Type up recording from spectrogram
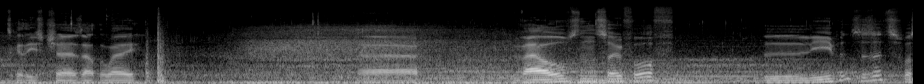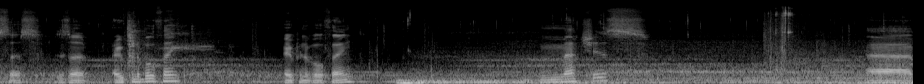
Let's get these chairs out the way. Uh, valves and so forth. Levers, is it? What's this? Is this a openable thing? Openable thing. Matches. Uh,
